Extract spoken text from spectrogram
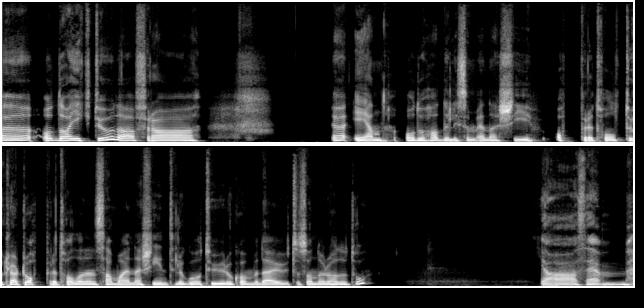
Eh, og da gikk du jo da fra ja, én, og du hadde liksom energi. Opprettholdt, du klarte å opprettholde den samme energien til å gå tur og komme deg ut og sånn når du hadde to? Ja, altså jeg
